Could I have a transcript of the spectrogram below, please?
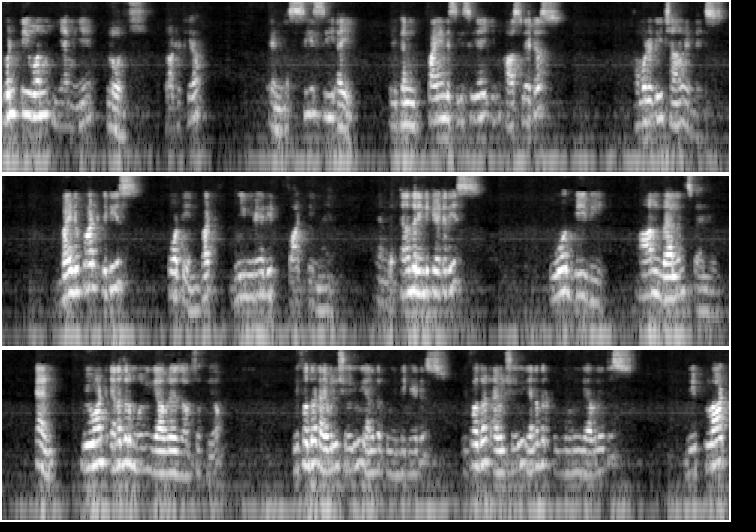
21 MA close. Got it here? And CCI. You can find CCI in oscillators, commodity channel index. By default, it is 14, but we made it 49. And another indicator is OBV, on balance value. And we want another moving average also here. Before that, I will show you another two indicators. Before that, I will show you another two moving averages. We plot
